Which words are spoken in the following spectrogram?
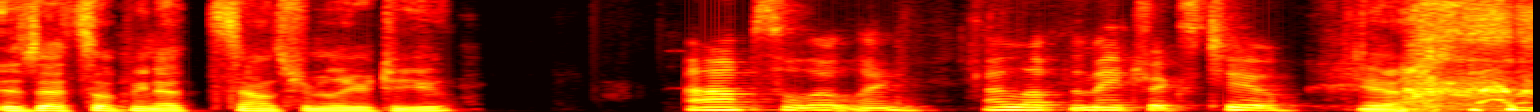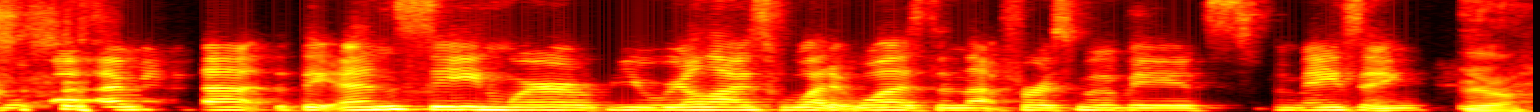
is that something that sounds familiar to you? Absolutely. I love the Matrix too. Yeah. I mean, that the end scene where you realize what it was in that first movie, it's amazing. Yeah.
